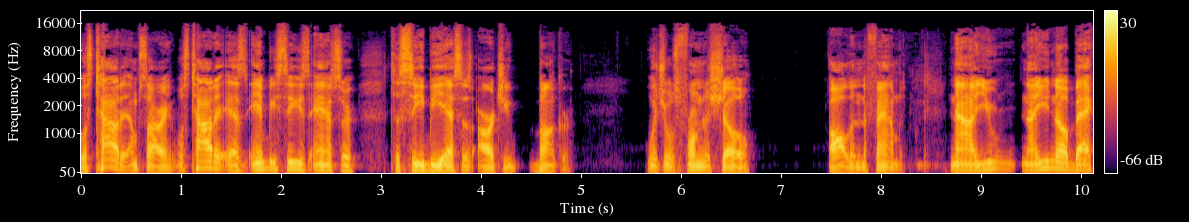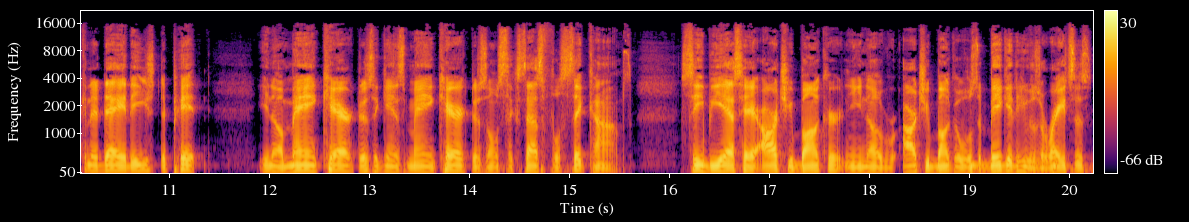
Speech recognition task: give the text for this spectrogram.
was touted, I'm sorry, was touted as NBC's answer to CBS's Archie Bunker, which was from the show All in the Family. Now you now you know back in the day they used to pit, you know, main characters against main characters on successful sitcoms. CBS had Archie Bunker, and you know Archie Bunker was a bigot, he was a racist,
